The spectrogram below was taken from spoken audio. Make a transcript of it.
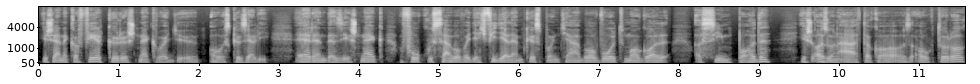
és ennek a félkörösnek, vagy ahhoz közeli elrendezésnek a fókuszába, vagy egy figyelem központjába volt maga a színpad, és azon álltak az autorok,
